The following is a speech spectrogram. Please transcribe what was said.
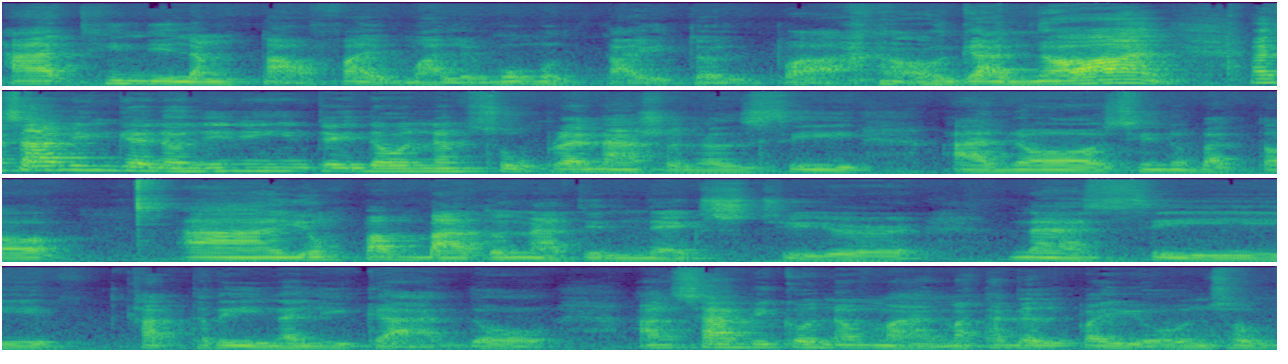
at hindi lang top 5, mali mo mag-title pa. o ganon. Ang sabing ganon, hinihintay daw ng supranational si, ano, sino ba to? Ah, yung pambato natin next year na si Katrina Ligado. Ang sabi ko naman, matagal pa yun. So,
